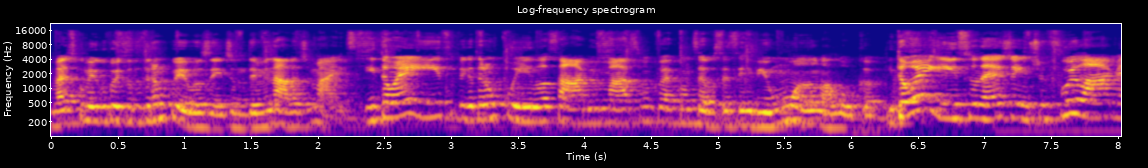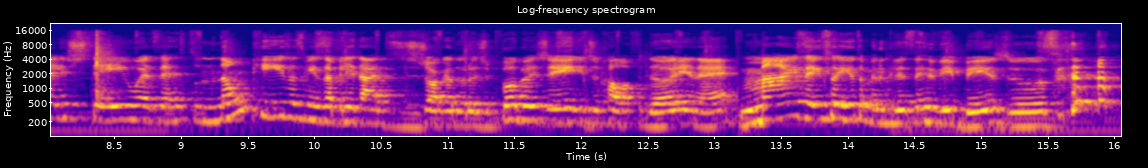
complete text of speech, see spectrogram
Mas comigo foi tudo tranquilo, gente. Não teve nada demais. Então é isso, fica tranquila, sabe? O máximo que vai acontecer é você servir um ano, a louca. Então é isso, né, gente? Fui lá, me alistei. O exército não quis as minhas habilidades de jogadora de PUBG e de Call of Duty, né? Mas é isso aí, eu também não queria servir. Beijos.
